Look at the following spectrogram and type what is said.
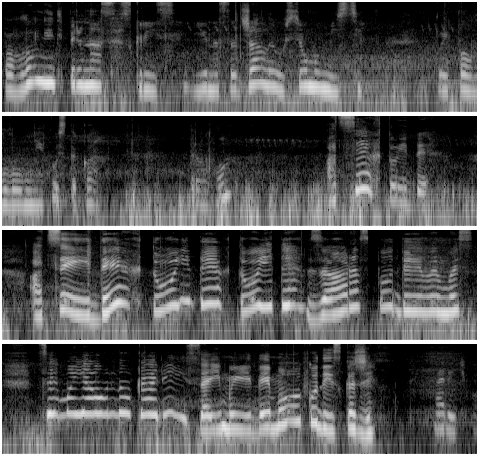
Павловні тепер у нас скрізь. Її насаджали у всьому місті. Той Павловні. Ось така трава. А це хто йде? А це йде, хто йде, хто йде. Зараз подивимось. Це моя онука Аліса. І ми йдемо куди, скажи? На річку.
